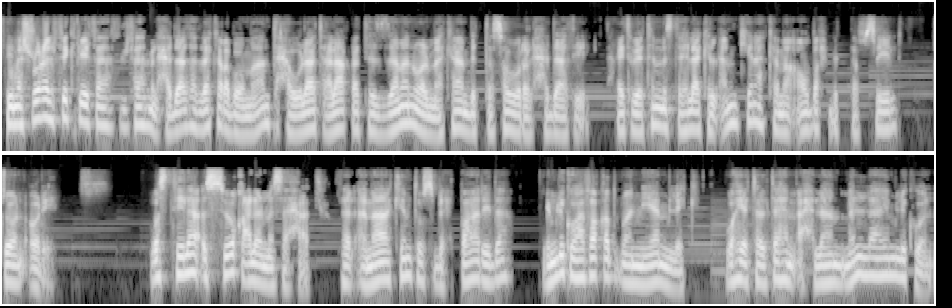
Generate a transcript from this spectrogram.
في مشروع الفكري في فهم الحداثة ذكر بومان تحولات علاقة الزمن والمكان بالتصور الحداثي حيث يتم استهلاك الأمكنة كما أوضح بالتفصيل جون أوري. واستيلاء السوق على المساحات فالأماكن تصبح طاردة يملكها فقط من يملك وهي تلتهم أحلام من لا يملكون.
